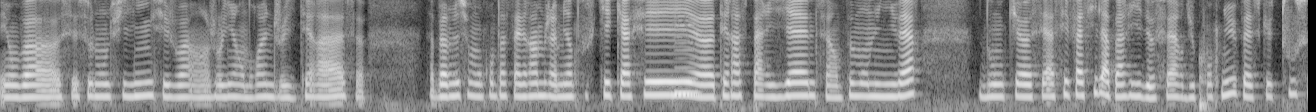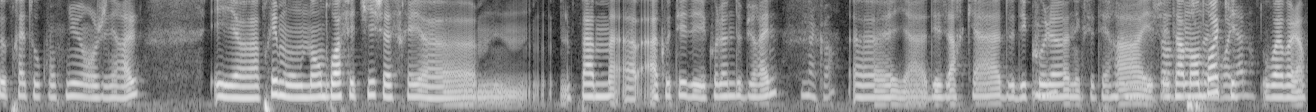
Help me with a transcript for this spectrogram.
Et on va, c'est selon le feeling, si je vois un joli endroit, une jolie terrasse. T'as bien vu sur mon compte Instagram, j'aime bien tout ce qui est café, mm. terrasse parisienne, c'est un peu mon univers. Donc c'est assez facile à Paris de faire du contenu parce que tout se prête au contenu en général. Et euh, après, mon endroit fétiche, ça serait euh, pas à côté des colonnes de Buren. D'accord. Euh, il y a des arcades, des colonnes, etc. et c'est un endroit qui est... Ouais, voilà.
